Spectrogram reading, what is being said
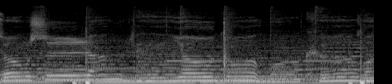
总是让人有多么渴望。”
